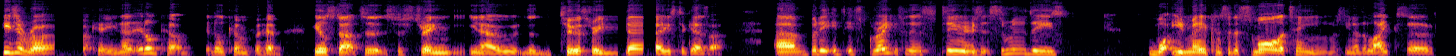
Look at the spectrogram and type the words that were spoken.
he's a rookie. You know, it'll come. It'll come for him. He'll start to, to string, you know, the, the two or three days together. Um, but it, it's great for the series that some of these, what you may consider smaller teams, you know, the likes of,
